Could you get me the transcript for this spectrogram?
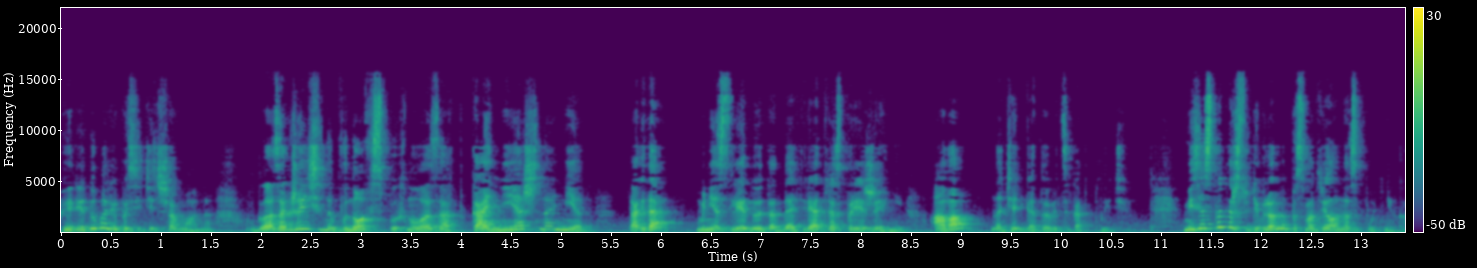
передумали посетить шамана? В глазах женщины вновь вспыхнул азарт. Конечно, нет. Тогда мне следует отдать ряд распоряжений, а вам начать готовиться к отплытию. Миссис Петерс удивленно посмотрела на спутника.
